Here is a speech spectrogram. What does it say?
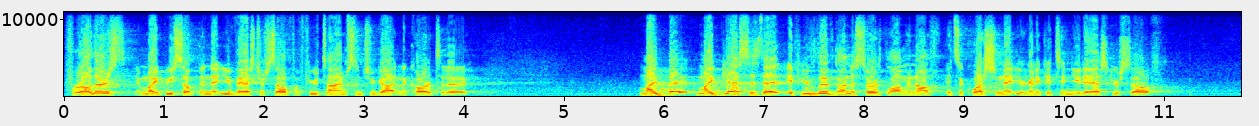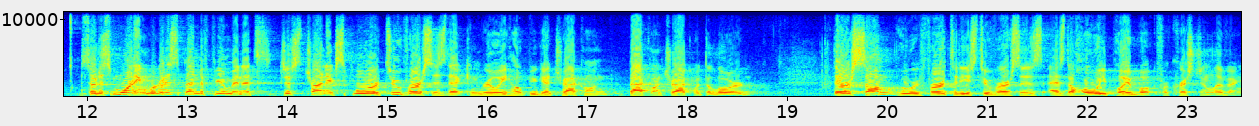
For others, it might be something that you've asked yourself a few times since you got in the car today. My, be- my guess is that if you've lived on this earth long enough, it's a question that you're going to continue to ask yourself. So this morning, we're going to spend a few minutes just trying to explore two verses that can really help you get track on, back on track with the Lord. There are some who refer to these two verses as the holy playbook for Christian living.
